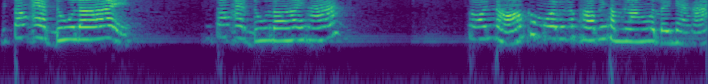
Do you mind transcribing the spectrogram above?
ไม่ต้องแอบดูเลย ไม่ต้องแอบดูเลยฮะตอนหนอขโมยไปกระเพราไปทำรังหมดเลยเนี่ยฮะ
